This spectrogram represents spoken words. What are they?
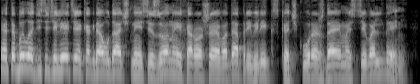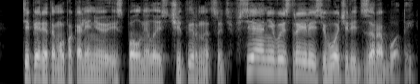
Это было десятилетие, когда удачные сезоны и хорошая вода привели к скачку рождаемости в Альдене. Теперь этому поколению исполнилось 14. Все они выстроились в очередь за работой.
